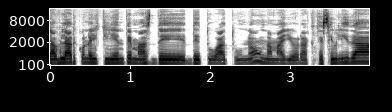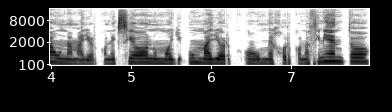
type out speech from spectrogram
hablar con el cliente más de, de, tú a tú, ¿no? Una mayor accesibilidad, una mayor conexión, un mayor o un mejor conocimiento.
